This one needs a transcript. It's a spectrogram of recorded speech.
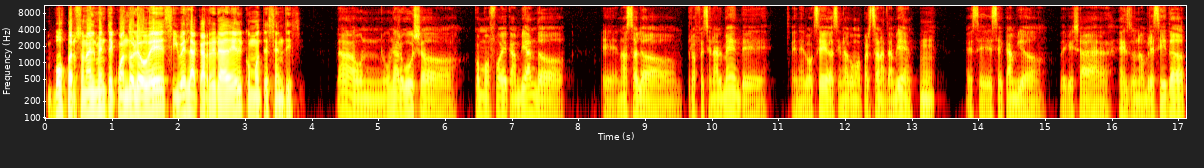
vos personalmente cuando lo ves y ves la carrera de él, ¿cómo te sentís? No, un, un orgullo cómo fue cambiando eh, no solo profesionalmente en el boxeo, sino como persona también. Mm. Ese, ese cambio de que ya es un hombrecito,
